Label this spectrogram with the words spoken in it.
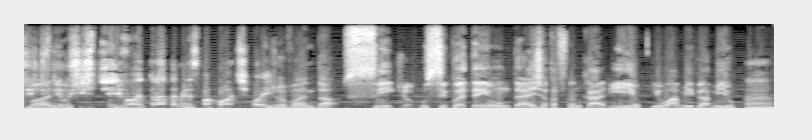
Giovanni. os XT vão entrar também nesse pacote. Oi. Giovanni, dá. Sim, o 5110 já tá ficando carinho e o Amiga 1000. Ah,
